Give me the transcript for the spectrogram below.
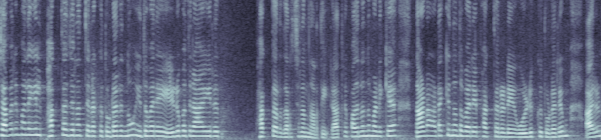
ശബരിമലയിൽ ഭക്തജന തിരക്ക് തുടരുന്നു. ഇതുവരെ എഴുപതിനായിരം ഭക്തർ ദർശനം നടത്തി. രാത്രി പതിനൊന്ന് മണിക്ക് നട അടയ്ക്കുന്നതുവരെ ഭക്തരുടെ ഒഴുക്ക് തുടരും. അരുൺ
